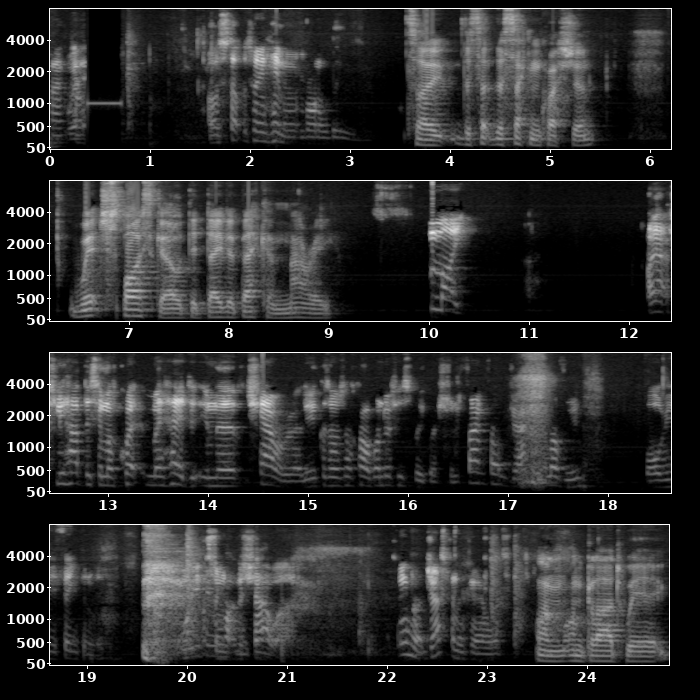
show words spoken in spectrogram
I was stuck between him and Ronaldinho. So the se- the second question: Which Spice Girl did David Beckham marry? Mate, I actually had this in my que- my head in the shower earlier because I was like, oh, I wonder if it's a three question. Thanks, Uncle Jack. I love you. What were you thinking of? What were you thinking about the shower? Seems like Jack in the shower. I'm I'm glad we're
